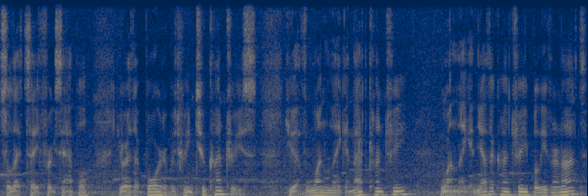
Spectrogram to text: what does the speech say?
So let's say, for example, you're at the border between two countries. You have one leg in that country, one leg in the other country, believe it or not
